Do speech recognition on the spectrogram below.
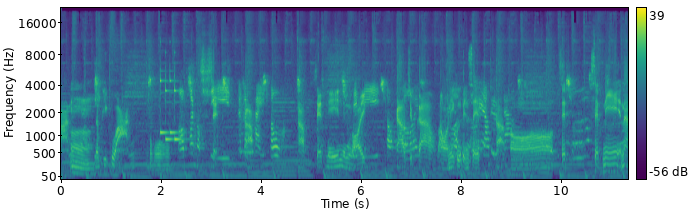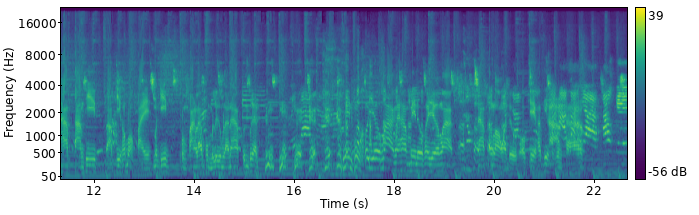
าน อืม น้ำพริกหวาน โอ้โห พร้อมขนมจีนแล้วครัก็บไข่ต้มครับ เซตนี้เซตนี้สองร้อย199 อ๋อ นี่คือเป็นเซตครับ อ๋อ เซต เซตนี้นะครับ ตามที่อ่าพี่เขาบอกไป เมื่อกี้ผมฟังแล้วผมลืมแล้วนะครับ เพื่อนๆ เมนูเขาเยอะมากนะครับ เมนูเขาเยอะมาก นะครับต้องลองมาดูโอเคครับพี่ขอบคุณคอารัหารหลายบอย่างข้าวแกง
